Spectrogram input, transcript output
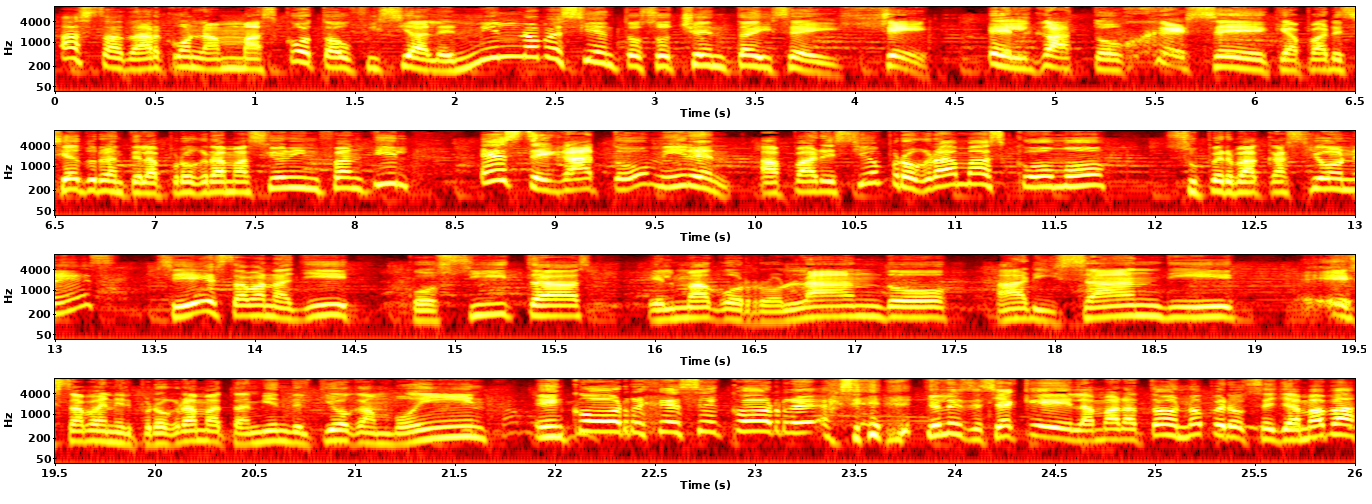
hasta dar con la mascota oficial en 1986. Sí, el gato GC que aparecía durante la programación infantil. Este gato, miren, apareció en programas como Super Vacaciones. Sí, estaban allí Cositas, El Mago Rolando, Arizandi, estaba en el programa también del tío Gamboín. En Corre, se corre. Yo les decía que la maratón, ¿no? Pero se llamaba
